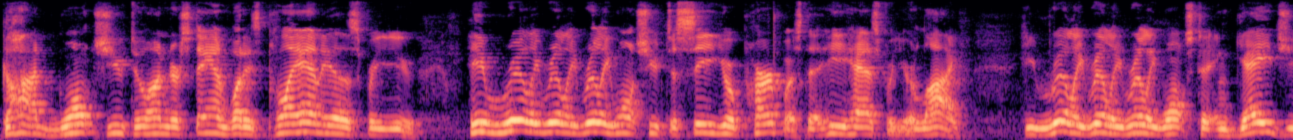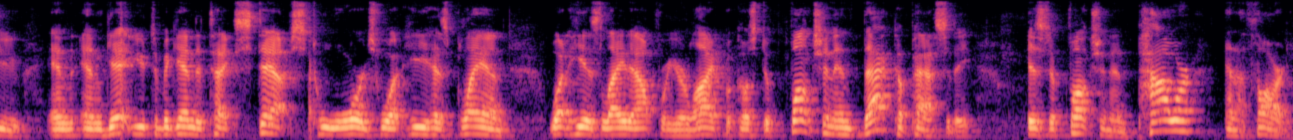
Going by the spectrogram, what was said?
God wants you to understand what His plan is for you. He really, really, really wants you to see your purpose that He has for your life. He really, really, really wants to engage you and, and get you to begin to take steps towards what He has planned, what He has laid out for your life. Because to function in that capacity is to function in power and authority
